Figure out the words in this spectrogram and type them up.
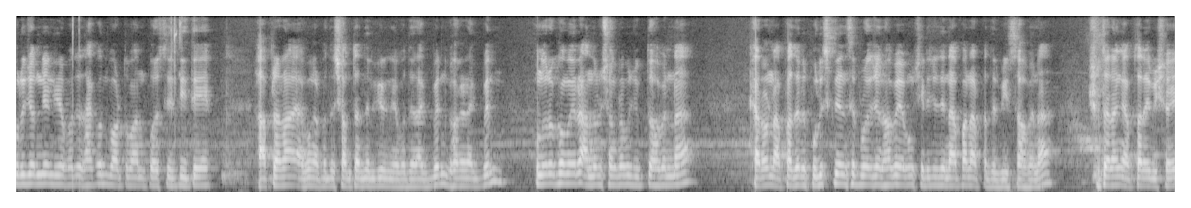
পরিজন নিয়ে নিরাপদে থাকুন। বর্তমান পরিস্থিতিতে আপনারা এবং আপনাদের সন্তানদেরকে নিরাপদে রাখবেন, ঘরে রাখবেন। কোনো রকমের আন্দোলন সংগ্রামে যুক্ত হবেন না, কারণ আপনাদের পুলিশ ক্লিয়ারেন্সের প্রয়োজন হবে এবং সেটি যদি না পান আপনাদের ভিসা হবে না। সুতরাং আপনারা এই বিষয়ে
